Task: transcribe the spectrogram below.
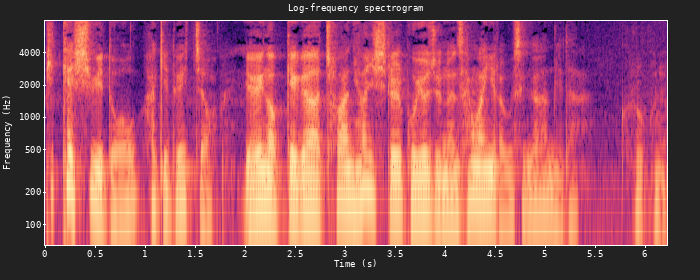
피켓 시위도 하기도 했죠. 여행 업계가 처한 현실을 보여주는 상황이라고 생각합니다. 그렇군요.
